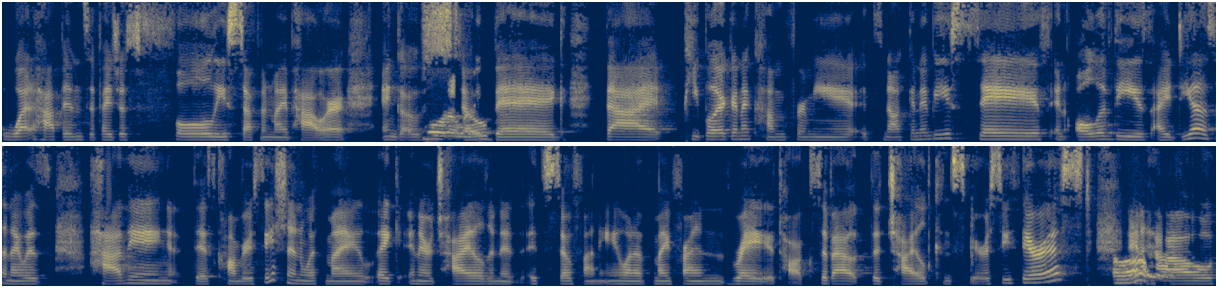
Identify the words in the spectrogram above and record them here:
what happens if i just fully step in my power and go totally. so big that people are going to come for me. It's not going to be safe and all of these ideas. And I was having this conversation with my like inner child. And it, it's so funny. One of my friend Ray talks about the child conspiracy theorist oh. and how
